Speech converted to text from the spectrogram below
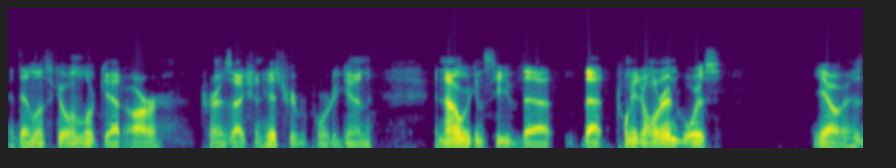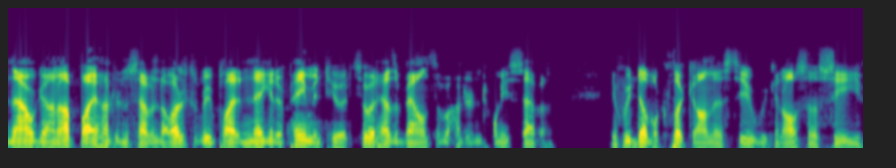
and then let's go and look at our transaction history report again, and now we can see that that $20 invoice, you know, has now gone up by $107 because we applied a negative payment to it, so it has a balance of 127. If we double click on this too, we can also see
